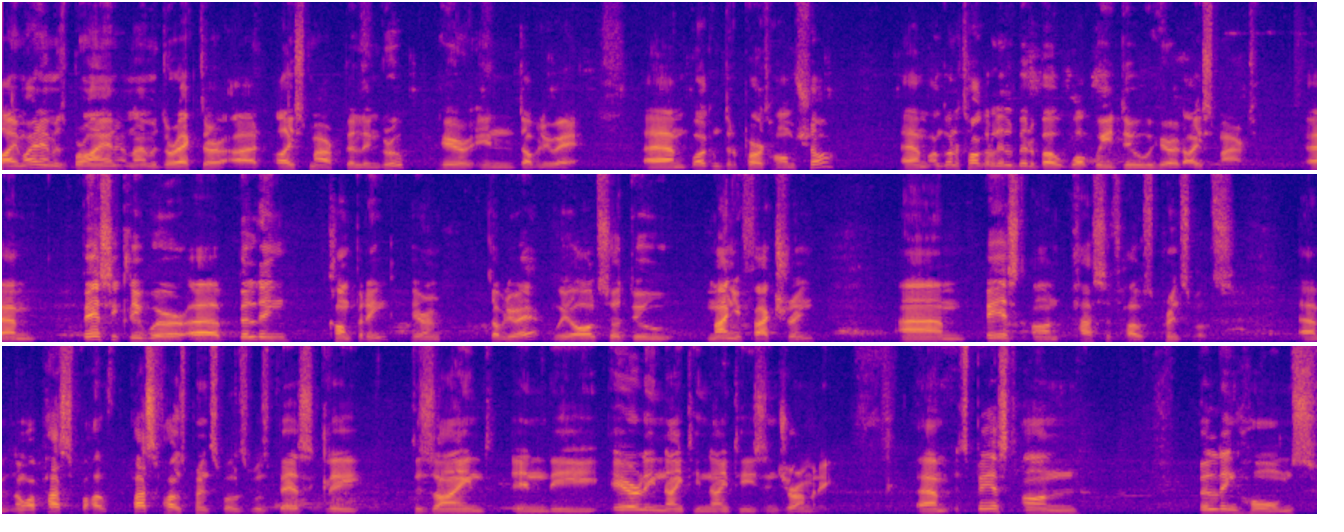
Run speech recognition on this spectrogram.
Hi, my name is Brian and I'm a director at iSmart Building Group here in WA. Um, welcome to the Perth Home Show. Um, I'm going to talk a little bit about what we do here at iSmart. Um, basically, we're a building company here in WA. We also do manufacturing um, based on passive house principles. Um, now, what passive house, passive house principles was basically designed in the early 1990s in Germany. Um, it's based on building homes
